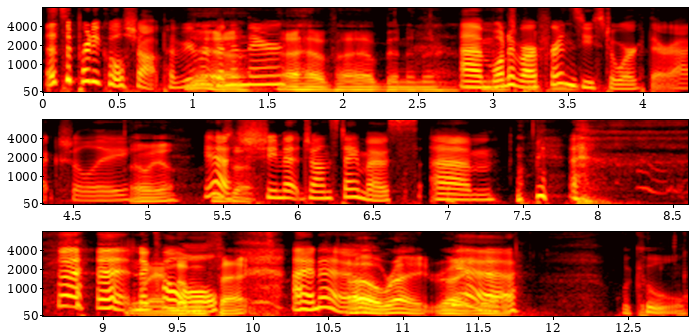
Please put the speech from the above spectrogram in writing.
That's a pretty cool shop. Have you ever been in there? I have. I have been in there. um, one of our friends used to work there, actually. Oh yeah. yeah, she met John Stamos. Um, Random fact. I know. Oh right, right. Yeah. yeah. Well, cool.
